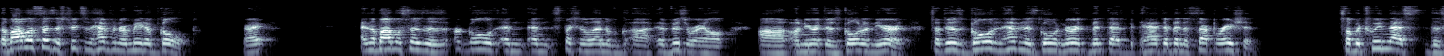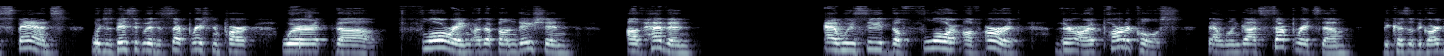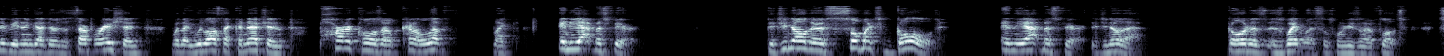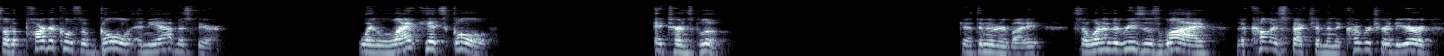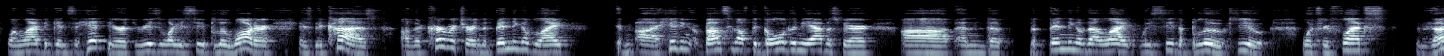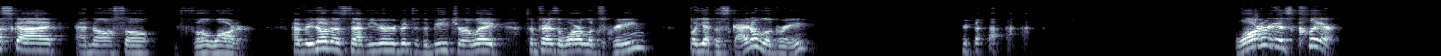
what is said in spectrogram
The Bible says the streets of heaven are made of gold, right? And the Bible says there's gold, and, and especially the land of, uh, of Israel uh, on the earth, there's gold in the earth. So if there's gold in heaven, there's gold in earth, meant that there had to have been a separation. So between that the spans, which is basically the separation part, where the flooring or the foundation of heaven, and we see the floor of earth, there are particles that when God separates them, because of the Garden of Eden, God, there was a separation where like we lost that connection. Particles are kind of left like in the atmosphere. Did you know there's so much gold in the atmosphere? Did you know that? Gold is, is weightless. That's one reason it floats. So the particles of gold in the atmosphere, when light hits gold, it turns blue. Good afternoon, everybody. So one of the reasons why the color spectrum and the curvature of the earth when light begins to hit the earth, the reason why you see blue water is because of the curvature and the bending of light uh, hitting, bouncing off the gold in the atmosphere, uh, and the, the bending of that light, we see the blue hue, which reflects the sky and also the water. Have you noticed that if you've ever been to the beach or a lake, sometimes the water looks green, but yet the sky don't look green? water is clear.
